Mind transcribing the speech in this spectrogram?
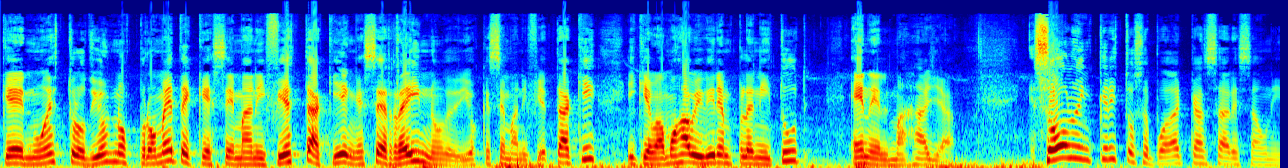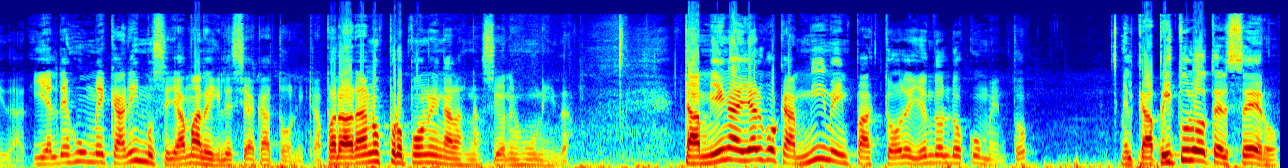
que nuestro Dios nos promete que se manifiesta aquí, en ese reino de Dios que se manifiesta aquí y que vamos a vivir en plenitud en el más allá. Solo en Cristo se puede alcanzar esa unidad. Y Él dejó un mecanismo, se llama la Iglesia Católica. Pero ahora nos proponen a las Naciones Unidas. También hay algo que a mí me impactó leyendo el documento, el capítulo tercero,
